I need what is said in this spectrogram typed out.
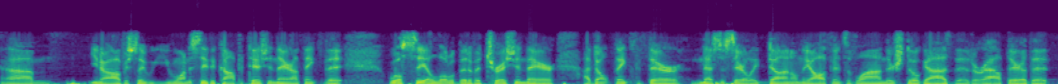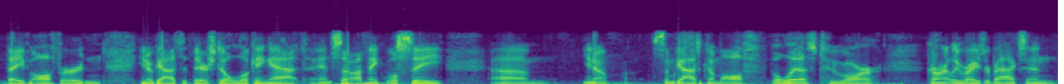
Um, you know, obviously you want to see the competition there. I think that we'll see a little bit of attrition there. I don't think that they're necessarily done on the offensive line. There's still guys that are out there that they've offered, and you know, guys that they're still looking at. And so I think we'll see, um, you know, some guys come off the list who are currently Razorbacks, and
